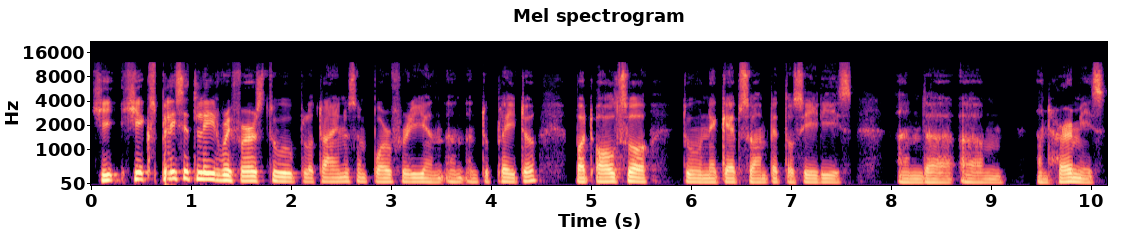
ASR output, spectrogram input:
He he explicitly refers to Plotinus and Porphyry and, and, and to Plato, but also to Nechepso and Petosiris and uh, um, and Hermes.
